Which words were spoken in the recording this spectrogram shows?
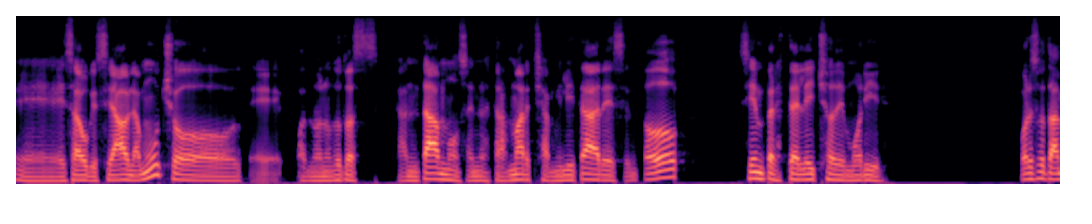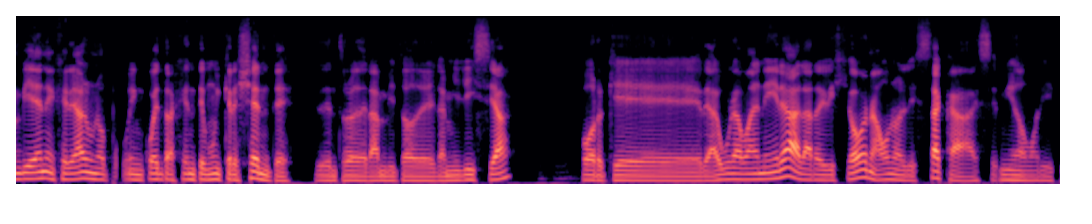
Eh, es algo que se habla mucho eh, cuando nosotros cantamos en nuestras marchas militares, en todo, siempre está el hecho de morir. Por eso también en general uno encuentra gente muy creyente dentro del ámbito de la milicia, porque de alguna manera la religión a uno le saca ese miedo a morir.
